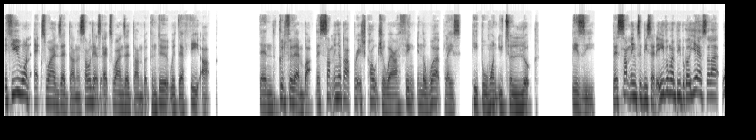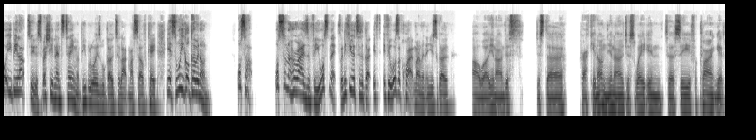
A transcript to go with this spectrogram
if you want X, Y, and Z done and someone gets X, Y, and Z done, but can do it with their feet up, then good for them. But there's something about British culture where I think in the workplace, people want you to look busy. There's something to be said. Even when people go, yeah, so like, what you been up to? Especially in entertainment, people always will go to like myself, Kay. Yeah, so what you got going on? What's up? What's on the horizon for you? What's next? And if you were to go, if, if it was a quiet moment and you to go, oh, well, you know, I'm just, just, uh, cracking on, you know, just waiting to see if a client gets,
